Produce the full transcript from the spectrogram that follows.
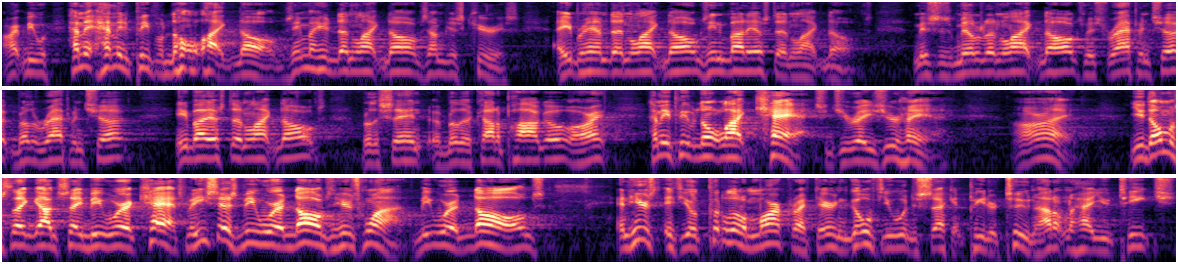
All right, beware. How many, how many people don't like dogs? Anybody here doesn't like dogs? I'm just curious. Abraham doesn't like dogs. Anybody else doesn't like dogs? Mrs. Miller doesn't like dogs. Miss Chuck, Brother Chuck. Anybody else doesn't like dogs? Brother San, uh, Brother Catapago, all right? How many people don't like cats? Would you raise your hand? All right. You'd almost think God would say beware of cats, but he says beware of dogs, and here's why. Beware of dogs and here's, if you'll put a little mark right there and go, if you would, to 2 Peter 2. Now, I don't know how you teach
